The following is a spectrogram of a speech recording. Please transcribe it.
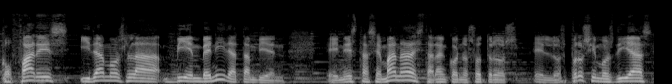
COFARES y damos la bienvenida también. En esta semana estarán con nosotros en los próximos días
